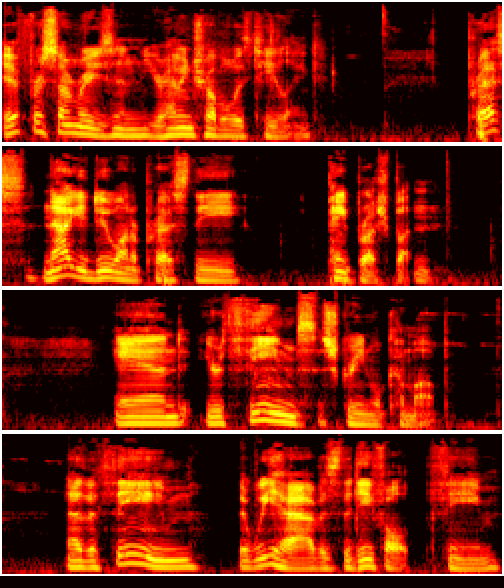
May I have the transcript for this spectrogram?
If for some reason you're having trouble with T-Link, press, now you do want to press the paintbrush button and your themes screen will come up. Now the theme that we have is the default theme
